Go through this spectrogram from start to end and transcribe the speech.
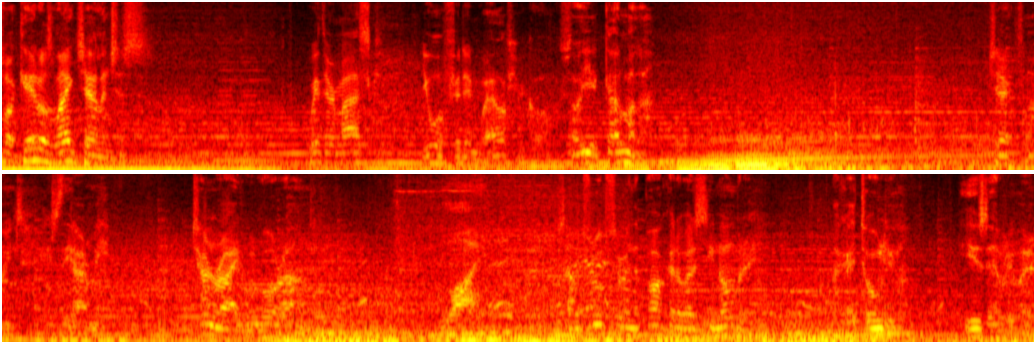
Los Vaqueros like challenges. With your mask, you will fit in well, Hugo. Oye, cálmala. Checkpoint is the army. Turn right, we'll go around. Why? Some troops are in the pocket of El Sin Nombre. Like I told you, he is everywhere.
